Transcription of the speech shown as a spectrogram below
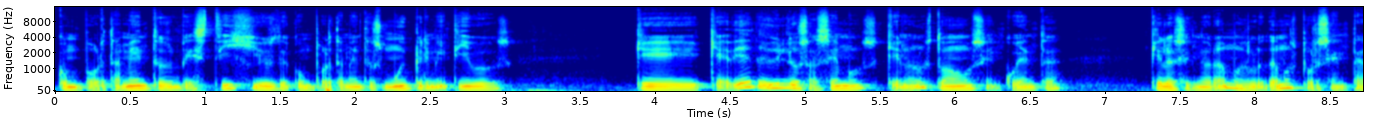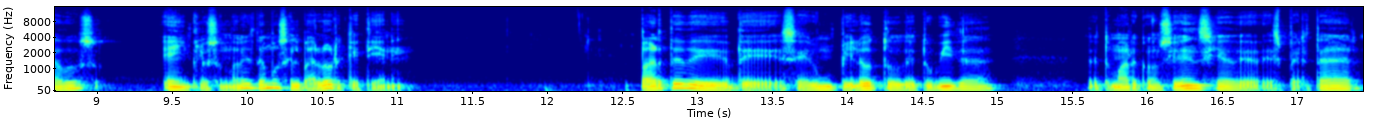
comportamientos, vestigios de comportamientos muy primitivos, que, que a día de hoy los hacemos, que no los tomamos en cuenta, que los ignoramos, los damos por sentados e incluso no les damos el valor que tienen. Parte de, de ser un piloto de tu vida, de tomar conciencia, de despertar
